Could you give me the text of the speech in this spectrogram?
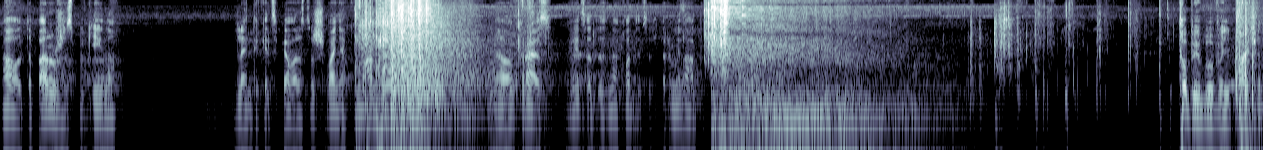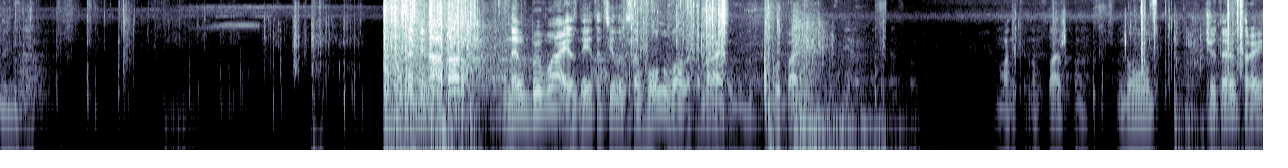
А от тепер уже спокійно. Глянь, таке цікаве розташування команди. Не окрес. Дивіться, де знаходиться термінатор. Тобі був Ельпачо на мені. Термінатор не вбиває, здається, цілився в голову, але помирає від бутбеку. Роман кинув флешку. Ну, 4 в 3.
